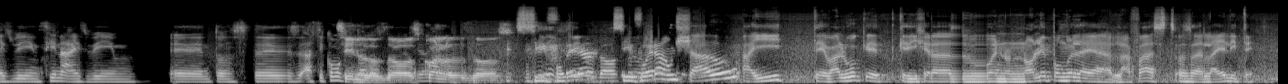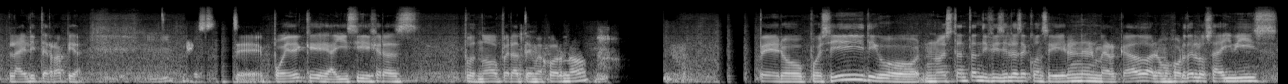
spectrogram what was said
Ice Beam, sin Ice Beam. Eh, entonces, así como Sin todas los dos, con los dos. Si Sí, fuera, si fuera un Shadow, ahí te va algo que, que dijeras, bueno, no le pongo la, la fast, o sea, la élite, la élite rápida. Este, puede que ahí sí dijeras, pues no, espérate, mejor no. Pero pues sí, digo, no están tan difíciles de conseguir en el mercado. A lo mejor de los IVs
